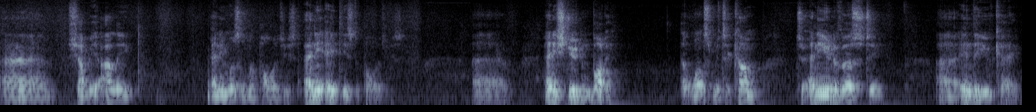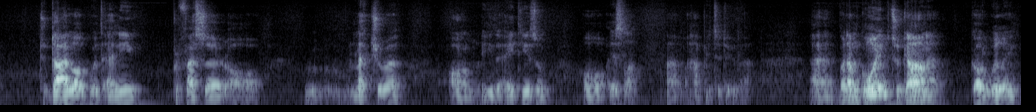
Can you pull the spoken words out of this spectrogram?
um, Shabir Ali, any Muslim apologist, any atheist apologist, um, any student body that wants me to come to any university uh, in the UK to dialogue with any professor or lecturer on either atheism or Islam. I'm happy to do that. Uh, but I'm going to Ghana, God willing,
